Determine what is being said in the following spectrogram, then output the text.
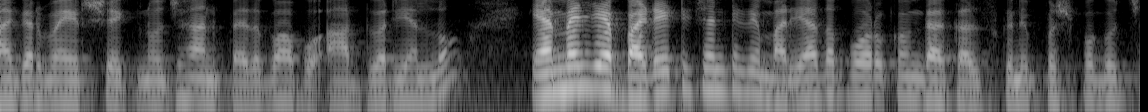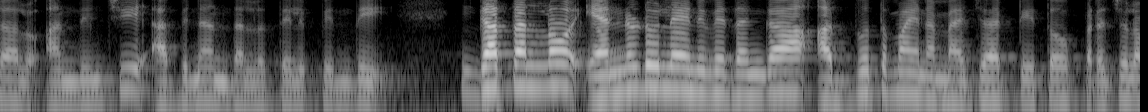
నగర్ మేయర్ షేక్ నుజహాన్ పెదబాబు ఆధ్వర్యంలో ఎమ్మెల్యే బడేటి చంటిని మర్యాదపూర్వకంగా కలుసుకుని పుష్పగుచ్చాలు అందించి అభినందనలు తెలిపింది. గతంలో ఎన్నడూ లేని విధంగా అద్భుతమైన మెజార్టీతో ప్రజల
